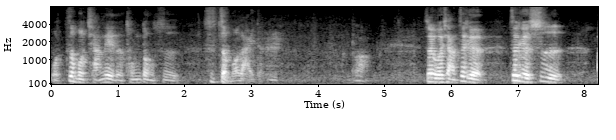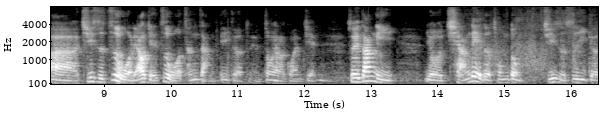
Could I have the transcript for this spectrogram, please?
我这么强烈的冲动是是怎么来的？啊，所以我想这个这个是啊、其实自我了解、自我成长一个很重要的关键。所以当你有强烈的冲动，其实是一个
